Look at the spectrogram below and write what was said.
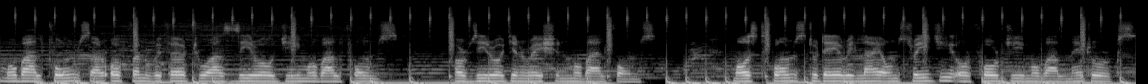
mobile phones are often referred to as zero-G mobile phones or zero generation mobile phones. Most phones today rely on 3G or 4G mobile networks.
